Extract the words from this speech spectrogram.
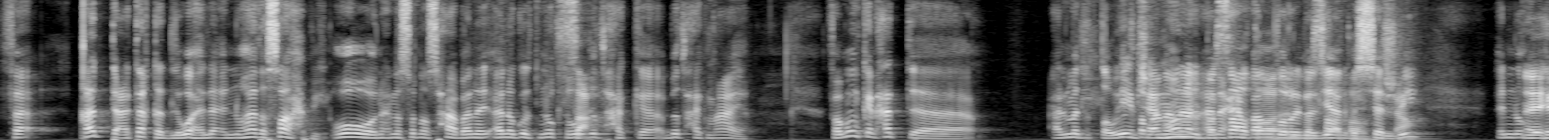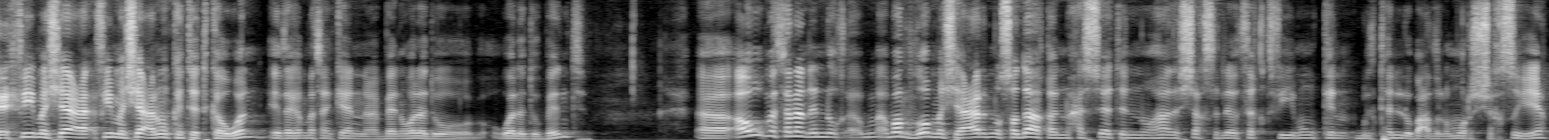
فقد تعتقد لوهلة إنه هذا صاحبي. أوه نحن صرنا أصحاب. أنا أنا قلت نكته هو بيضحك بيضحك معايا. فممكن حتى على المدى الطويل إيه، طبعا أنا, أنا أحب أنظر إلى الجانب السلبي إنه إيه. في مشاعر في مشاعر ممكن تتكون إذا مثلا كان بين ولد وولد وبنت. آه، أو مثلا إنه برضه مشاعر إنه صداقة إنه حسيت إنه هذا الشخص اللي وثقت فيه ممكن قلت له بعض الأمور الشخصية.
